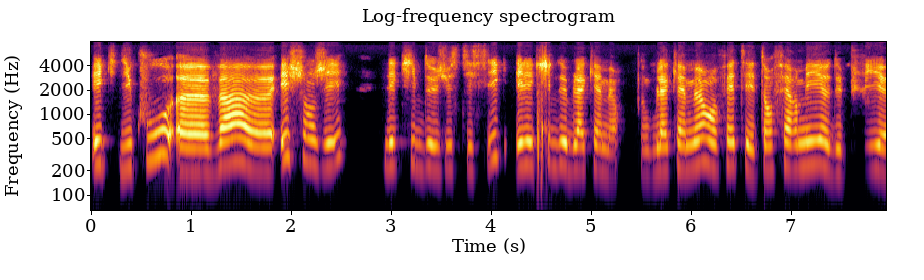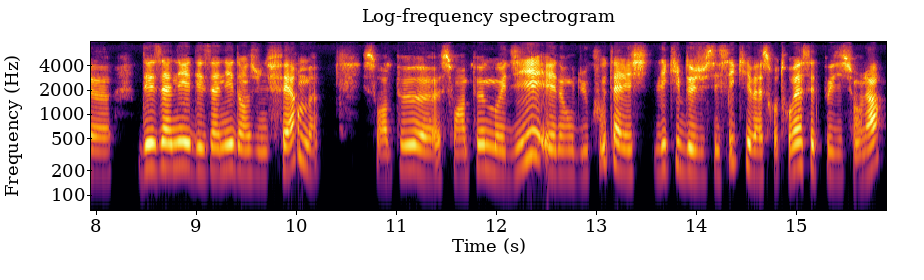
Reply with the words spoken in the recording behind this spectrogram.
et qui du coup euh, va échanger l'équipe de Justice League et l'équipe de Black Hammer. Donc Black Hammer en fait est enfermé euh, depuis euh, des années et des années dans une ferme. Ils sont un peu euh, sont un peu maudits et donc du coup tu as l'équipe de Justice qui va se retrouver à cette position-là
